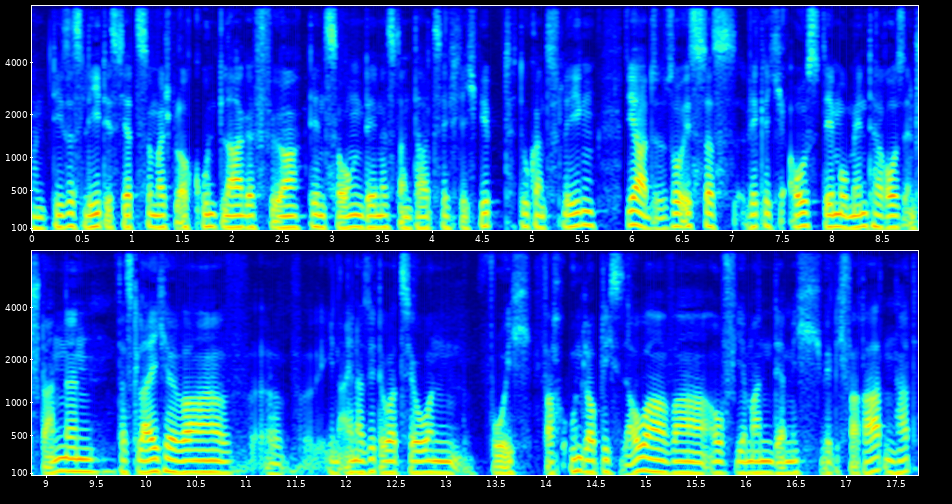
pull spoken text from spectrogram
Und dieses Lied ist jetzt zum Beispiel auch Grundlage für den Song, den es dann tatsächlich gibt. Du kannst fliegen. Ja, so ist das wirklich aus dem Moment heraus entstanden. Das gleiche war äh, in einer Situation, wo ich einfach unglaublich sauer war auf jemanden, der mich wirklich verraten hat.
